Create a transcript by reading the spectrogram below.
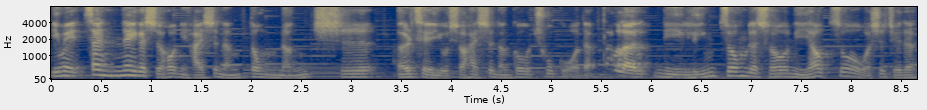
因为在那个时候，你还是能动能吃。而且有时候还是能够出国的。到了你临终的时候，你要做，我是觉得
